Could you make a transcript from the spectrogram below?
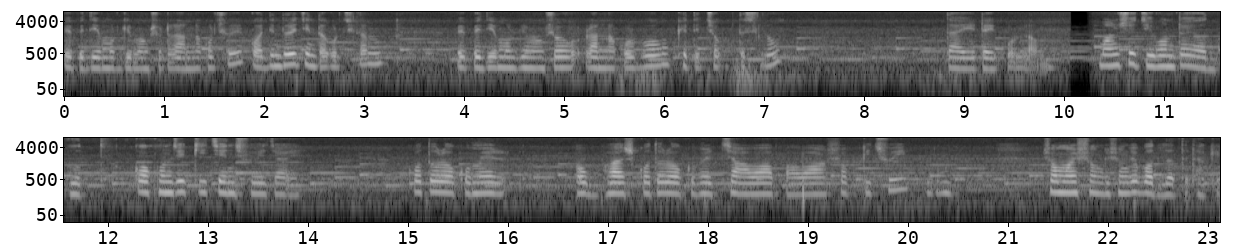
পেঁপে দিয়ে মুরগির মাংসটা রান্না করছি। কয়দিন ধরে চিন্তা করছিলাম পেঁপে দিয়ে মুরগির মাংস রান্না করব, খেতে ইচ্ছা করতেছিল। তাই এটাই করলাম। মানুষের জীবনটাই অদ্ভুত, কখন যে কি চেঞ্জ হয়ে যায়। কত রকমের অভ্যাস, কত রকমের চাওয়া পাওয়া সব কিছুই সময়ের সঙ্গে সঙ্গে বদলাতে থাকে।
